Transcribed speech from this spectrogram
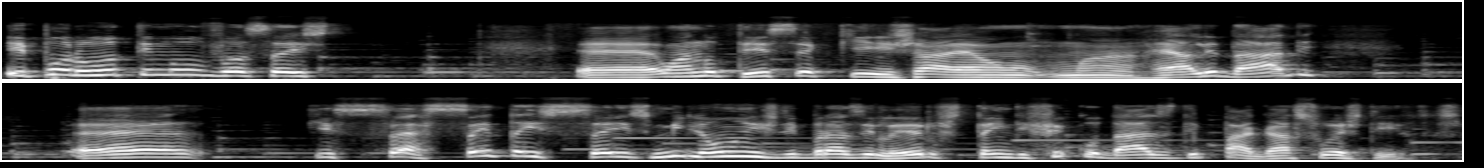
E por último, vocês. É, uma notícia que já é um, uma realidade é que 66 milhões de brasileiros têm dificuldades de pagar suas dívidas.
